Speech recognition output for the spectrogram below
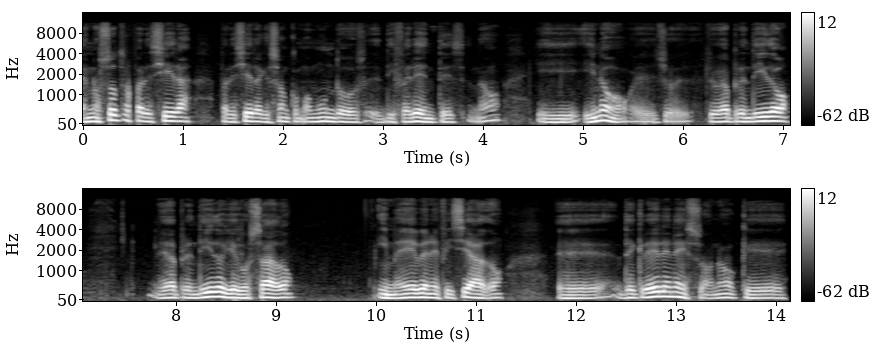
En nosotros pareciera, pareciera que son como mundos eh, diferentes, Y, no, eh, yo, he, aprendido, he aprendido y he gozado y me he beneficiado de creer en eso, que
